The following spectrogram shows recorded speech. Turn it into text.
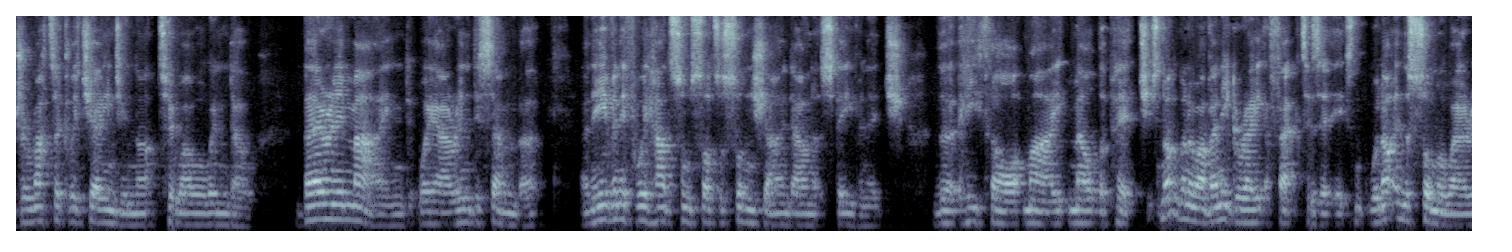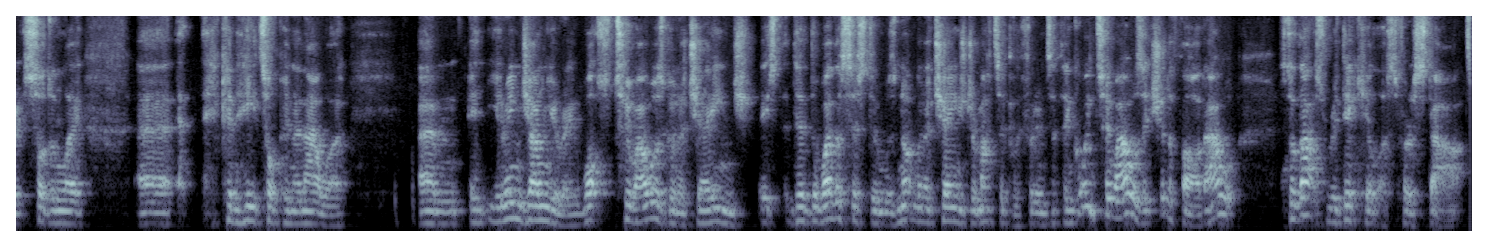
dramatically change in that two hour window? Bearing in mind, we are in December, and even if we had some sort of sunshine down at Stevenage that he thought might melt the pitch, it's not going to have any great effect, is it? It's We're not in the summer where it suddenly uh, can heat up in an hour um, you're in January. What's two hours going to change? It's the, the weather system was not going to change dramatically for him to think, oh, in two hours it should have thawed out. So that's ridiculous for a start.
